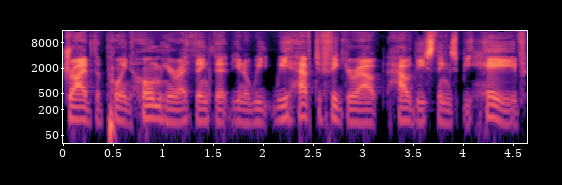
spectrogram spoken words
drive the point home here. I think that you know we we have to figure out how these things behave.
